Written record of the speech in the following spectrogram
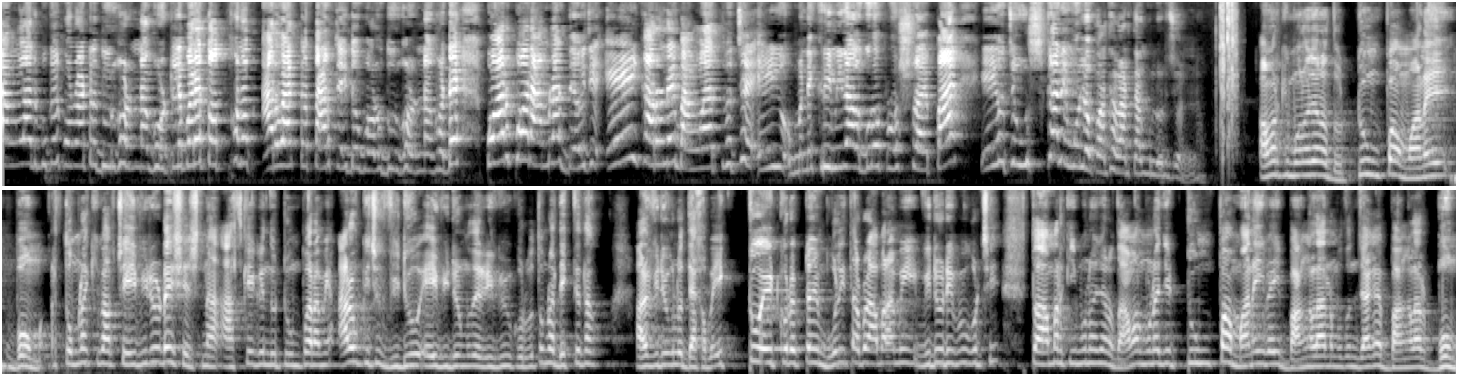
বাংলার বুকে কোনো একটা দুর্ঘটনা ঘটলে পরে তৎক্ষণাৎ আরও একটা তার চাইতেও বড় দুর্ঘটনা ঘটে। পরপর আমরা ওই যে এই কারণে বাংলার হচ্ছে এই মানে ক্রিমিনালগুলো প্রশ্রয় পায়, এই হচ্ছে উস্কানিমূলক কথাবার্তাগুলোর জন্য। আমার কি মনে হয় জানো তো, টুম্পা মানেই বোম। আর তোমরা কি ভাবছ, এই ভিডিওটাই শেষ? না, আজকে কিন্তু টুম্পার আমি আরও কিছু ভিডিও এই ভিডিওর মধ্যে রিভিউ করব। তোমরা দেখতে থাকো, আর ভিডিওগুলো দেখাবো। একটু ওয়েট করে একটু আমি বলি, তারপর আবার আমি ভিডিও রিভিউ করছি। তো আমার কি মনে হয় জানো তো, আমার মনে হয় যে টুম্পা মানেই ভাই বাংলার মতন জায়গায় বাংলার বোম।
